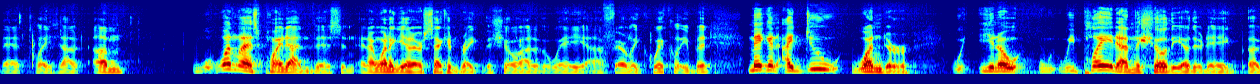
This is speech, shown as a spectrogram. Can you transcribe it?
that plays out. Um, one last point on this, and, and, I want to get our second break of the show out of the way fairly quickly, but Meagan, I do wonder. You know, we played on the show the other day uh,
